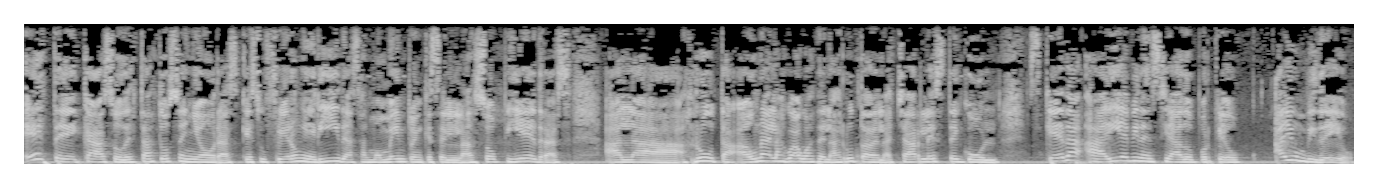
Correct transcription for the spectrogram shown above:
Este caso de estas dos señoras que sufrieron heridas al momento en que se lanzó piedras a la ruta, a una de las guaguas de la ruta de la Charles de Gaulle, queda ahí evidenciado porque hay un video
